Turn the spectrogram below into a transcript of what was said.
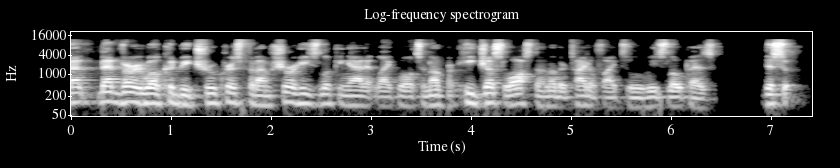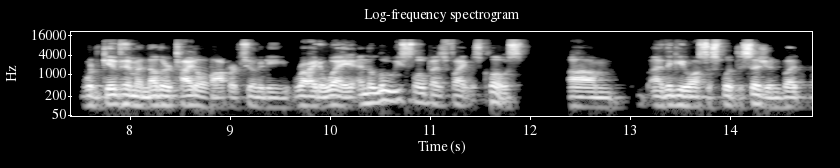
That that very well could be true, Chris, but I'm sure he's looking at it like, well, it's another. He just lost another title fight to Luis Lopez. This would give him another title opportunity right away. And the Luis Lopez fight was close. Um, I think he lost a split decision, but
